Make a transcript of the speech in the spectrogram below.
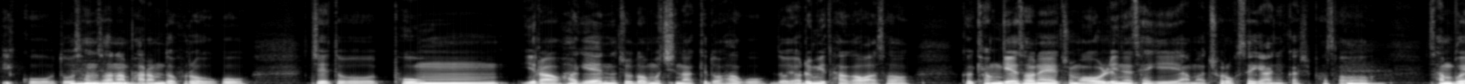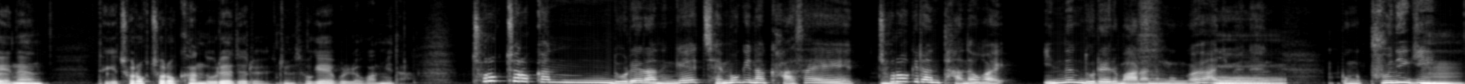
있고 또 선선한 음. 바람도 불어오고 이제 또 봄이라 하기에는 좀 너무 지났기도 하고 또 여름이 다가와서 그 경계선에 좀 어울리는 색이 아마 초록색이 아닐까 싶어서 음. 3부에는 되게 초록초록한 노래들을 좀 소개해 보려고 합니다. 초록초록한 노래라는 게 제목이나 가사에 초록이란 단어가 있는 노래를 말하는 건가요? 아니면은 어, 뭔가 분위기? 음,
